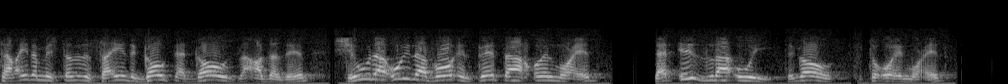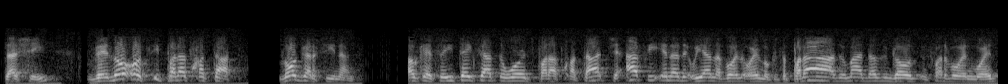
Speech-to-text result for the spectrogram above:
mishtaleach, the sa'ir, the goat that goes la'azazim, shu ra'ui lavo el petach or moed, that is ra'ui to go to oil moed, that's she, velo otzi parat chatat, lo garsinan. Okay, so he takes out the words parat chatat she'afi ina de'uyan avoid oil because the para aduma doesn't go in front of oil moed.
